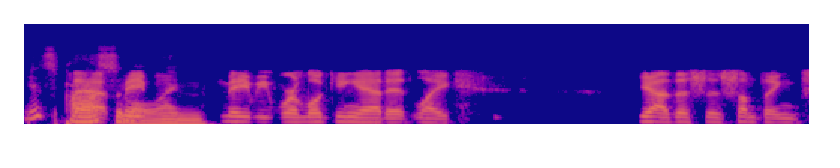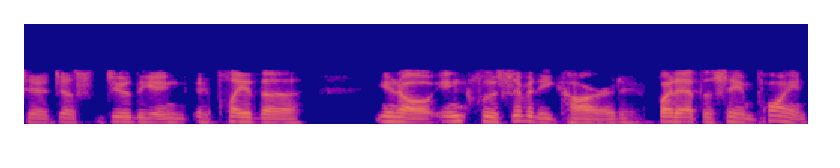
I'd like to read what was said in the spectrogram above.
It's possible. Maybe, I'm maybe we're looking at it like, yeah, this is something to just do the play the you know inclusivity card, but at the same point,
